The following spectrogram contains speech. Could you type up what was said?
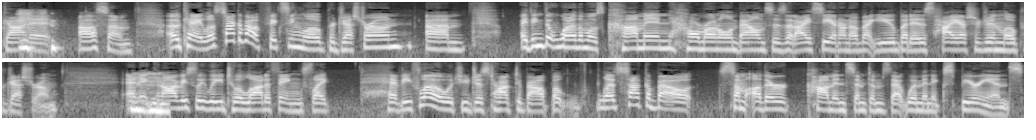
Got it. awesome. Okay, let's talk about fixing low progesterone. Um, I think that one of the most common hormonal imbalances that I see, I don't know about you, but is high estrogen, low progesterone. And mm-hmm. it can mm-hmm. obviously lead to a lot of things like heavy flow, which you just talked about. But let's talk about some other common symptoms that women experience.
